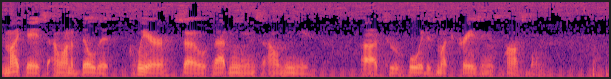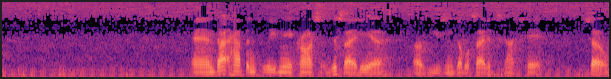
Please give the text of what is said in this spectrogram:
In my case, I want to build it clear, so that means I'll need uh, to avoid as much crazing as possible. And that happened to lead me across this idea of using double-sided scotch tape. So,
